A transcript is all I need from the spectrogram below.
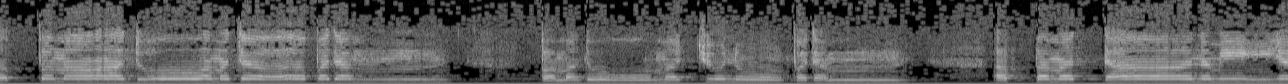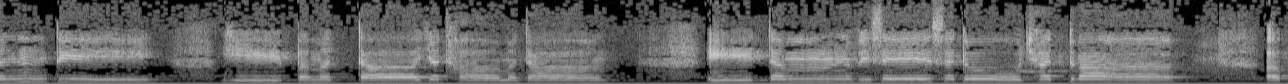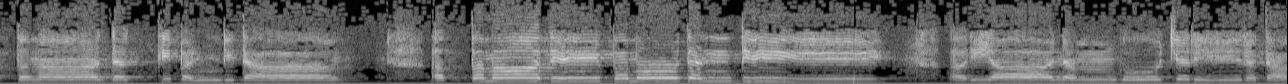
अपमादो अमतपदम् पमदो मच्चुनो पदम्। अपमत्तानमीयन्ति ये पमत्ता यथामता एतम् विशेषतो झत्वा अपमादक्कि पण्डिता अपमादेपमोदन्ति अर्यानम् गोचरे रता।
